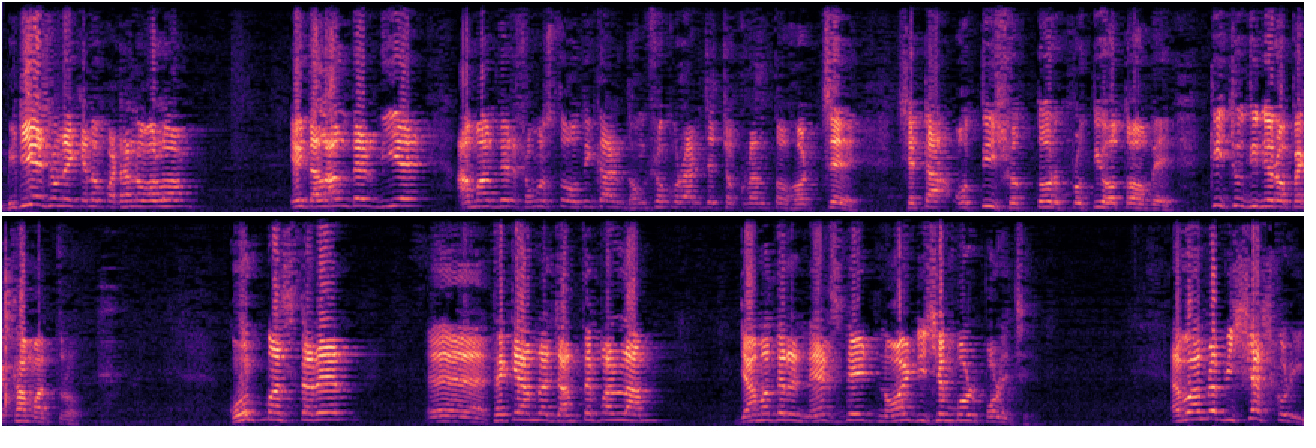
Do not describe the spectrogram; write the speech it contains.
মিডিয়েশনে কেন পাঠানো হলো? এই দালালদের দিয়ে আমাদের সমস্ত অধিকার ধ্বংস করার যে চক্রান্ত হচ্ছে, সেটা অতি সত্তর প্রতিহত হবে। কিছু দিনের অপেক্ষা মাত্র। কোর্ট মাস্টারের থেকে আমরা জানতে পারলাম যে আমাদের নেক্সট ডেট নয় ডিসেম্বর পড়েছে। এবং আমরা বিশ্বাস করি,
